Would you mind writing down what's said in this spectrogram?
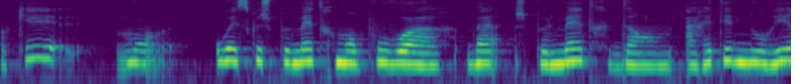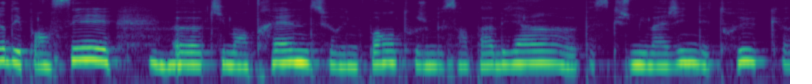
ok, mon- où est-ce que je peux mettre mon pouvoir? Ben, je peux le mettre dans arrêter de nourrir des pensées euh, qui m'entraînent sur une pente où je me sens pas bien, euh, parce que je m'imagine des trucs, euh,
